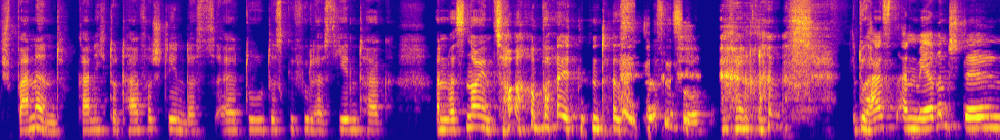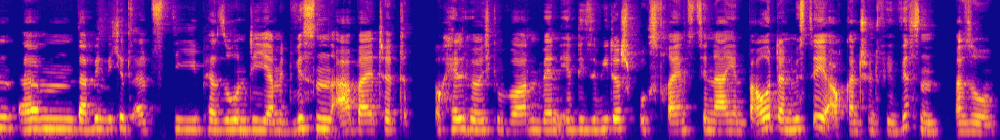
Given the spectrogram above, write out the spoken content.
Spannend, kann ich total verstehen, dass äh, du das Gefühl hast, jeden Tag an was Neuem zu arbeiten. Das, das ist so. Du hast an mehreren Stellen, ähm, da bin ich jetzt als die Person, die ja mit Wissen arbeitet, auch hellhörig geworden. Wenn ihr diese widerspruchsfreien Szenarien baut, dann müsst ihr ja auch ganz schön viel wissen. Also,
